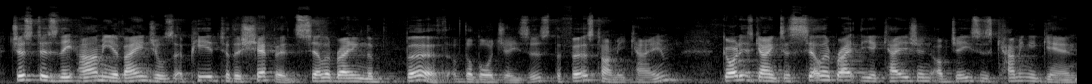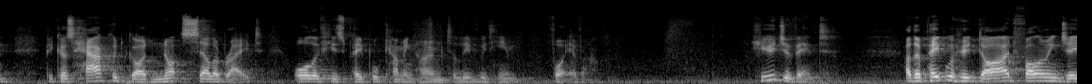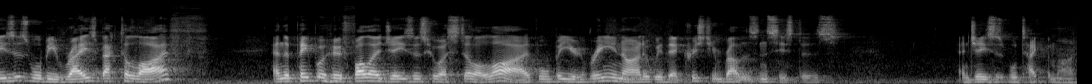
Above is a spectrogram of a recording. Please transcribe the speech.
Just as the army of angels appeared to the shepherds celebrating the birth of the Lord Jesus the first time he came, God is going to celebrate the occasion of Jesus coming again because how could God not celebrate all of his people coming home to live with him forever? Huge event. Other people who died following Jesus will be raised back to life and the people who follow Jesus who are still alive will be reunited with their Christian brothers and sisters, and Jesus will take them home.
